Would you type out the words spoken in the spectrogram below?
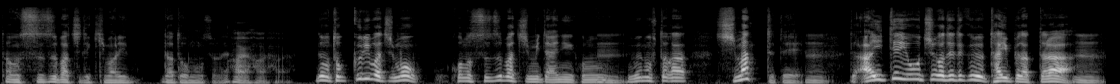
多分スズバチで決まりだと思うんですよね。はいはいはい。でも、とっくり鉢も、このスズバチみたいに、このうん上の蓋が閉まってて、うん。で開いて幼虫が出てくるタイプだったら、うん。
